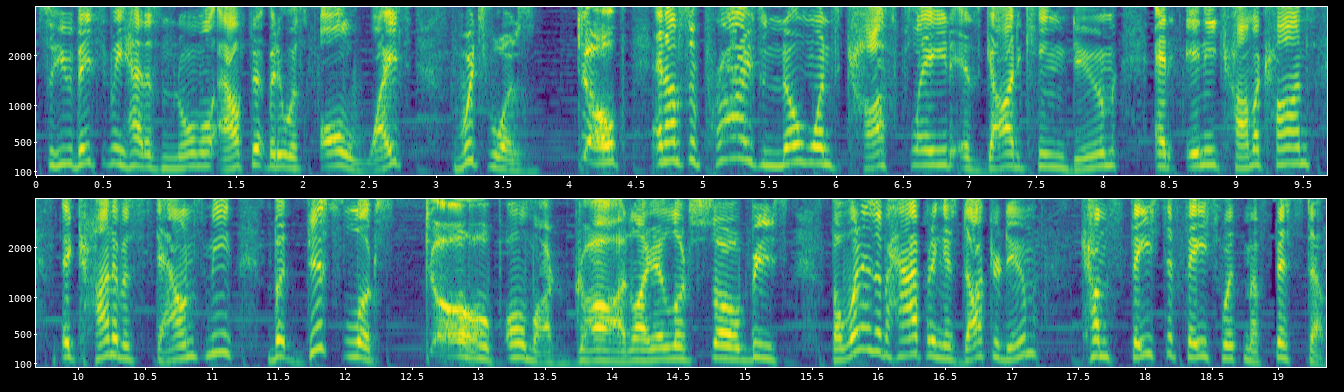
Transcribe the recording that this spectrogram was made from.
so he basically had his normal outfit, but it was all white, which was dope. And I'm surprised no one's cosplayed as God King Doom at any Comic Cons. It kind of astounds me, but this looks dope. Oh my God, like it looks so beast. But what ends up happening is Doctor Doom comes face to face with Mephisto.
